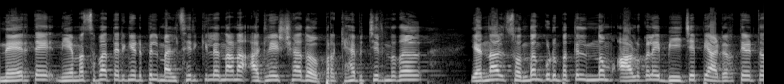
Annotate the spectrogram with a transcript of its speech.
നേരത്തെ നിയമസഭാ തെരഞ്ഞെടുപ്പിൽ മത്സരിക്കില്ലെന്നാണ് അഖിലേഷ് യാദവ് പ്രഖ്യാപിച്ചിരുന്നത്. എന്നാൽ സ്വന്തം കുടുംബത്തിൽ നിന്നും ആളുകളെ ബി ജെ പി അടർത്തിയെടുത്ത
